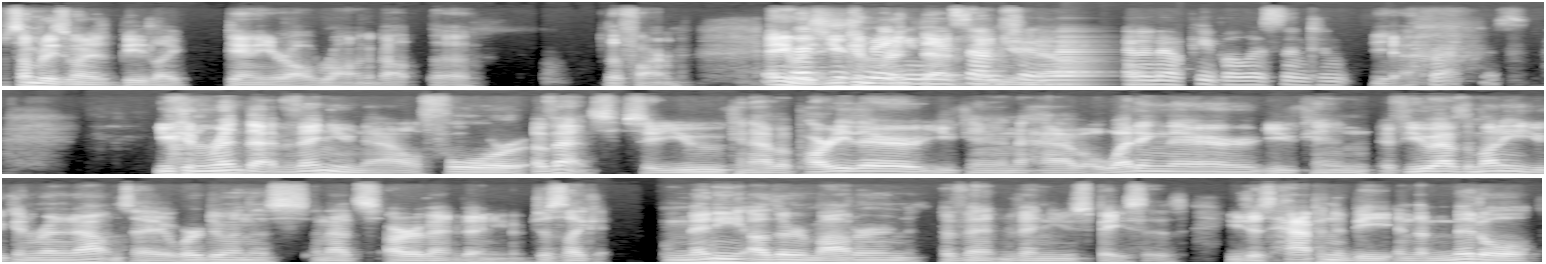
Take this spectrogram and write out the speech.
somebody's going to be like, Danny, you're all wrong about the the farm. Anyways, you can rent the that venue assumption now. that enough people listen to Yeah. this. You can rent that venue now for events. So you can have a party there, you can have a wedding there, you can if you have the money, you can rent it out and say we're doing this and that's our event venue. Just like many other modern event venue spaces. You just happen to be in the middle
